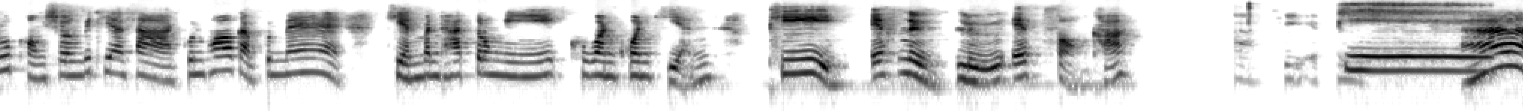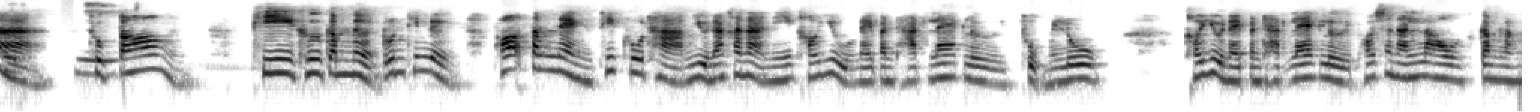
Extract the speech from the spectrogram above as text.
รูปของเชิงวิทยาศาสตร์ คุณพ่อกับคุณแม่ เขียนบรรทัดตรงนี้ควรควรเขียน p f หนึ่งหรือ f สองคะพีอ่าถูกต้อง p คือกำเนิดรุ่นที่หนึ่งเพราะตำแหน่งที่ครูถามอยู่ณขณะนี้เขาอยู่ในบรรทัดแรกเลย ถูกไหมลูกเขาอยู่ในบรรทัดแรกเลย เพราะฉะนั้นเรากำลัง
